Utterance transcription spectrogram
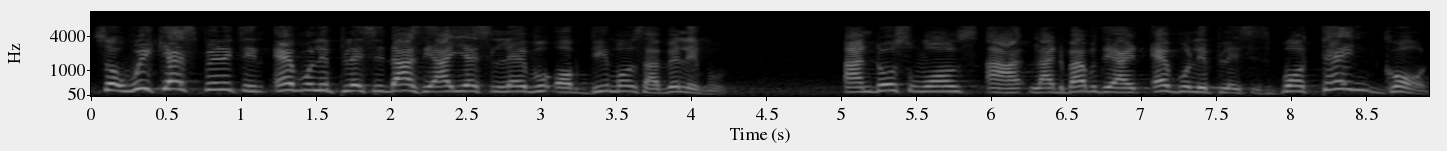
so wicked spirit in heavenly places, that's the highest level of demons available. And those ones are, like the Bible, they are in heavenly places. But thank God.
